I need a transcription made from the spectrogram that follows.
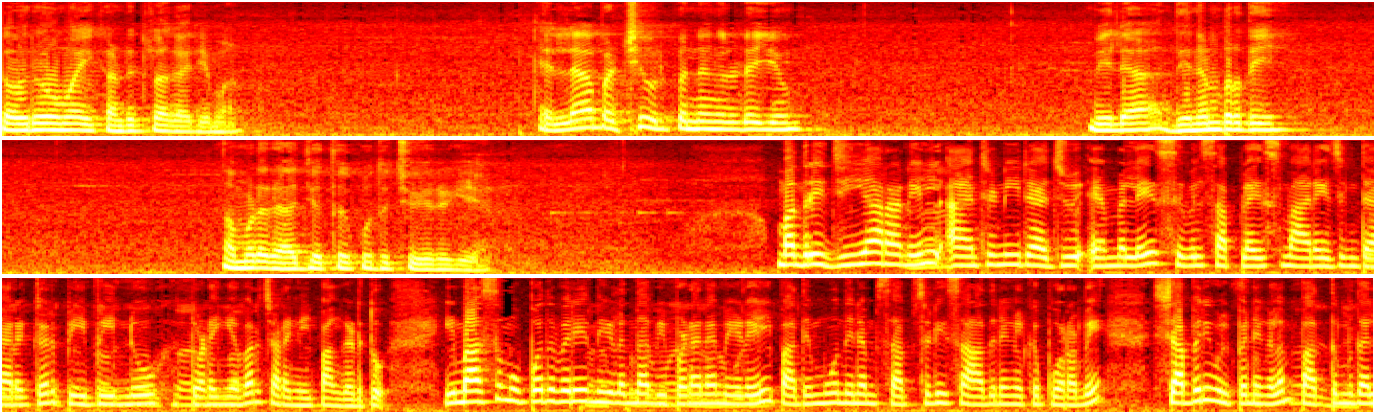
ഗൗരവമായി കണ്ടിട്ടുള്ള കാര്യമാണ്. എല്ലാ ഭക്ഷ്യ ഉൽപ്പന്നങ്ങളുടെയും വില ദിനംപ്രതി നമ്മുടെ രാജ്യത്ത് കുതിച്ചുയരുകയാണ്. മന്ത്രി G R Anil Antony Raju M L A civil supplies managing director P B Nooh തുടങ്ങിയവർ ചടങ്ങിൽ പങ്കെടുത്തു. ഈ മാസം മുപ്പത് വരെ നീളുന്ന വിപണന മേളയിൽ പതിമൂന്നിനം സബ്സിഡി സാധനങ്ങൾക്ക് പുറമെ ശബരി ഉൽപ്പന്നങ്ങളും പത്ത് മുതൽ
